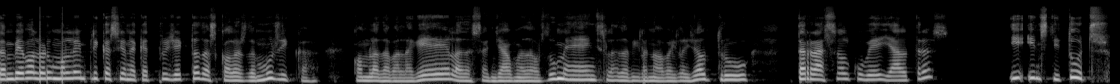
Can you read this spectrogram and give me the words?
També valoro molt la implicació en aquest projecte d'escoles de música, com la de Balaguer, la de Sant Jaume dels Domenys, la de Vilanova i la Geltrú, Terrassa, Alcover i altres, i instituts,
